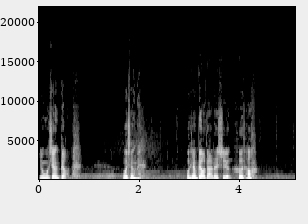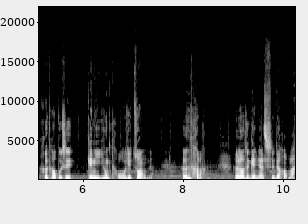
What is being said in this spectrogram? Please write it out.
就我想表达。我想，我想表达的是，核桃，核桃不是给你用头去撞的，核桃，核桃是给人家吃的，好吗？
